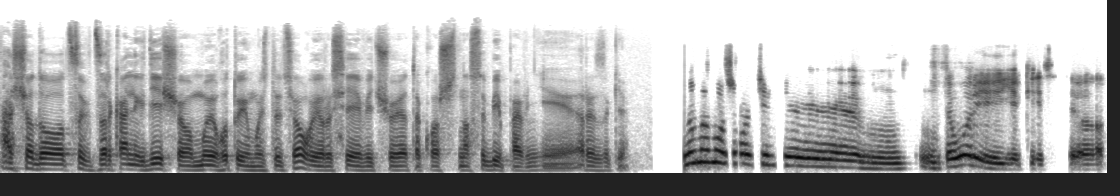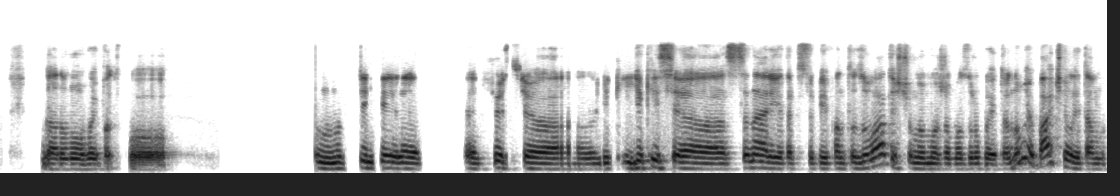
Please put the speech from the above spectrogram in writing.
А щодо цих дзеркальних дій, що ми готуємось до цього, і Росія відчує також на собі певні ризики. Ну, ми можемо тільки теорії якісь е, в даному випадку тільки щось, е, якісь е, сценарії так собі фантазувати, що ми можемо зробити. Ну, ми бачили там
